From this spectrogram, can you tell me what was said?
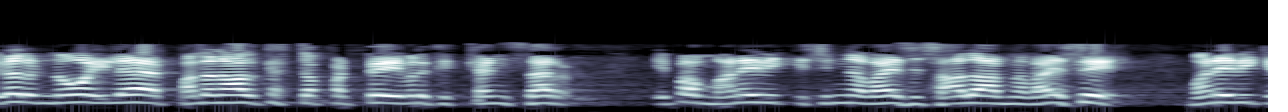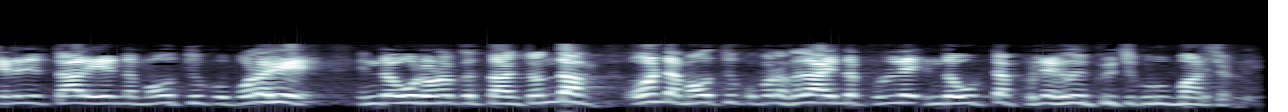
இவர் நோயில பல நாள் கஷ்டப்பட்டு இவருக்கு கேன்சர் இப்ப மனைவிக்கு சின்ன வயசு சாதாரண வயசு. மனைவிக்கு எழுதிட்டாரு என்ற மௌத்துக்கு பிறகு இந்த ஊர் உனக்கு தான் சொந்தம். ஓண்ட மௌத்துக்கு பிறகுதான் இந்த பிள்ளை இந்த ஊட்ட பிள்ளைகளுக்கு பிரிச்சு கொடுமான்னு சொல்லி.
